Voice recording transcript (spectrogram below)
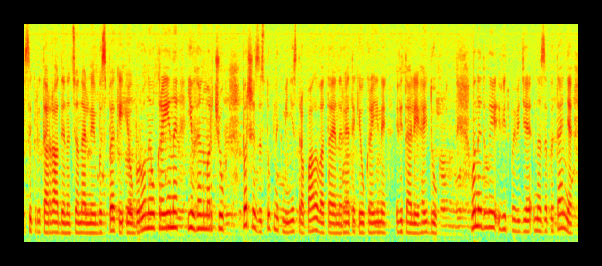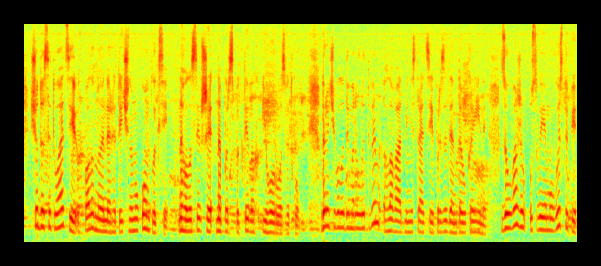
секретар Ради національної безпеки і оборони України Євген Марчук, перший заступник міністра палива та енергетики України Віталій Гайдук. Вони дали відповіді на запитання щодо ситуації в паливно-енергетичному комплексі, наголосивши на перспективах його розвитку. До речі, Володимир Литвин, глава адміністрації президента України, зауважив у своєму виступі,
